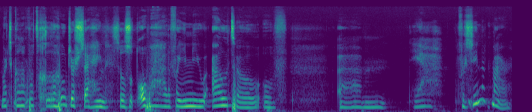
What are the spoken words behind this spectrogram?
Maar het kan ook wat groter zijn, zoals het ophalen van je nieuwe auto. Of um, ja, verzin het maar.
